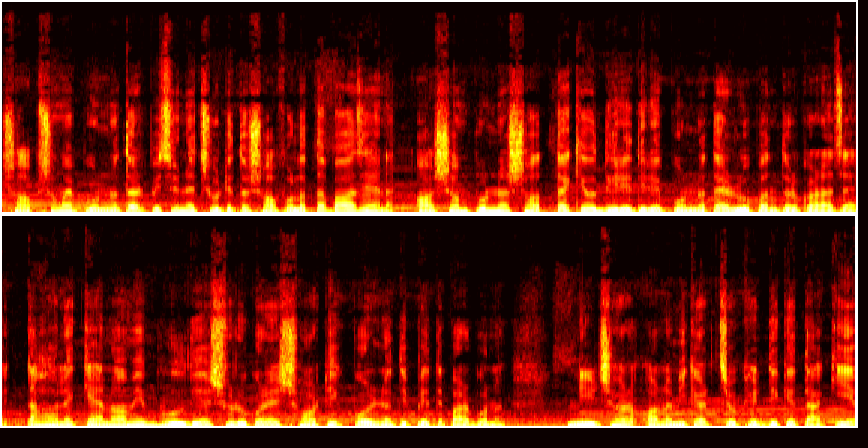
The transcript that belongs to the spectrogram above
সবসময় পূর্ণতার পিছনে ছুটে তো সফলতা পাওয়া যায় না। অসম্পূর্ণ সত্তাকেও ধীরে ধীরে পূর্ণতায় রূপান্তর করা যায়। তাহলে কেন আমি ভুল দিয়ে শুরু করে সঠিক পরিণতি পেতে পারব না? নির্ঝর অনামিকার চোখের দিকে তাকিয়ে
